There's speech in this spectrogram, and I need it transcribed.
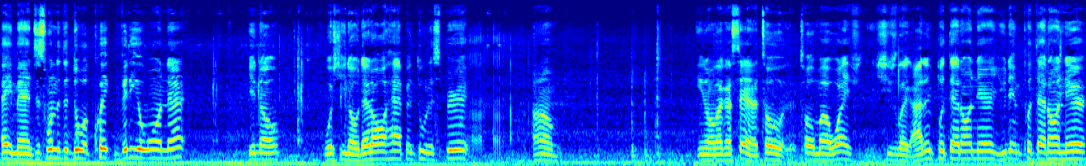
hey, man, just wanted to do a quick video on that, you know, which you know that all happened through the spirit. Um you know like i said i told I told my wife she's like i didn't put that on there. You didn't put that on there.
